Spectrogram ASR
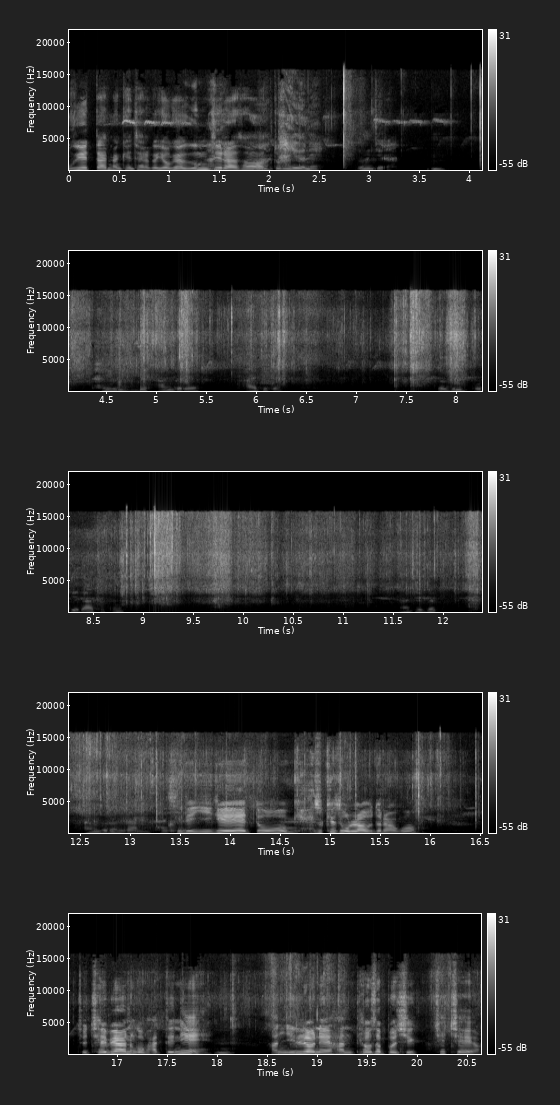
위에 따면 괜찮을 거야. 여기가 음지라서 아니, 어, 좀 다연해. 음지라. 음. 다연해. 안 그래. 아직은. 여기는 뿌리 놔두고. 아직은 안 그런다는 사실. 근데 이게 또 응. 계속해서 올라오더라고. 저 재배하는 거 봤더니 응. 한 1년에 한 대여섯 번씩 채취해요.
